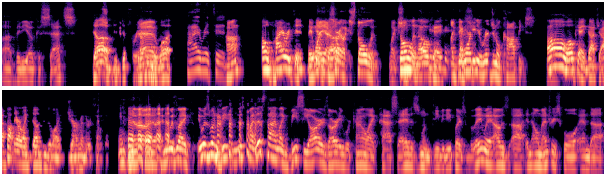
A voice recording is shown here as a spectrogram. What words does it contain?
uh video cassettes. Dubbed, She- dubbed forever. into what? Pirated. Huh? Oh, pirated. They weren't yeah. dubbed? Sorry, like stolen, like stolen. Oh, okay. like they weren't she- the original copies. Oh, okay, gotcha. I thought they were like dubbed into like German or something. no, no, and it was like it was when v, this by this time like VCRs already were kind of like passe. This is when DVD players. But anyway, I was uh, in elementary school and uh,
